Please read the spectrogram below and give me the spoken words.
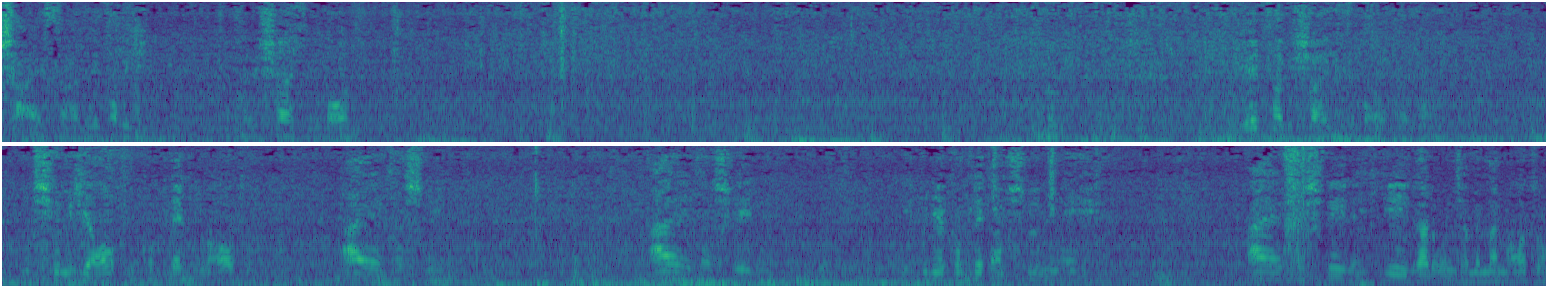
Scheiße, Alter. Jetzt habe ich, hab ich Scheiße gebaut. Jetzt habe ich Scheiße gebaut, Alter. Jetzt schwimme ich hier auch komplett im Auto. Alter Schwede. Alter Schwede. Ich bin hier komplett am Schwimmen, ey. Alter Schwede. Ich gehe gerade unter mit meinem Auto.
